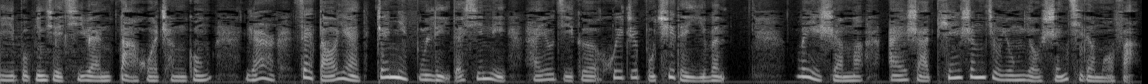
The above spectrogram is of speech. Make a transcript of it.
第一部《冰雪奇缘》大获成功，然而在导演詹妮弗·里的心里还有几个挥之不去的疑问：为什么艾莎天生就拥有神奇的魔法？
